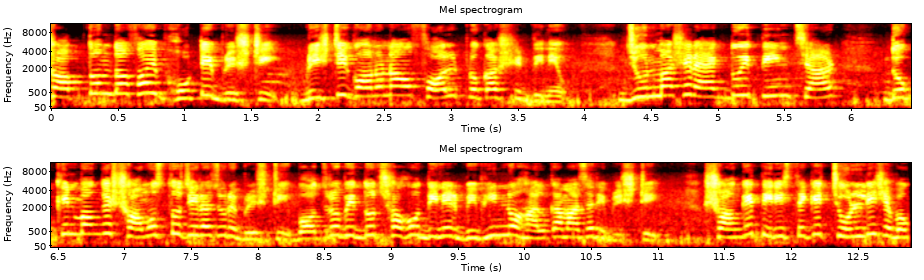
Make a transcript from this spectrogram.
সপ্তম দফায় ভোটে বৃষ্টি। বৃষ্টি, গণনা ও ফল প্রকাশের দিনেও। জুন মাসের এক, দুই, তিন, চার দক্ষিণবঙ্গের সমস্ত জেলা জুড়ে বৃষ্টি। বজ্রবিদ্যুৎ সহ দিনের বিভিন্ন হালকা মাঝারি বৃষ্টি। সঙ্গে তিরিশ থেকে চল্লিশ এবং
